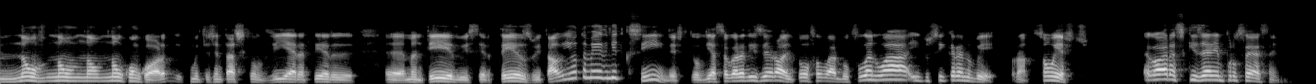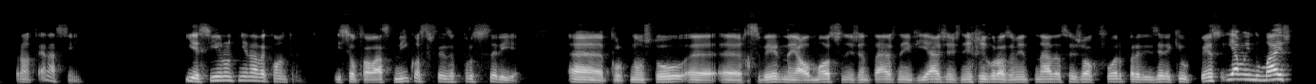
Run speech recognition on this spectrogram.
não, não, não, não concordo, que muita gente acha que ele devia era ter uh, mantido e ser teso e tal, e eu também admito que sim, desde que ele viesse agora dizer, olha, estou a falar do fulano A e do cicrano B. Pronto, são estes. Agora, se quiserem, processem. Pronto, era assim. E assim eu não tinha nada contra. E se ele falasse de mim, com certeza processaria. Uh, porque não estou uh, a receber nem almoços, nem jantares, nem viagens, nem rigorosamente nada, seja o que for, para dizer aquilo que penso. E, além do mais,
